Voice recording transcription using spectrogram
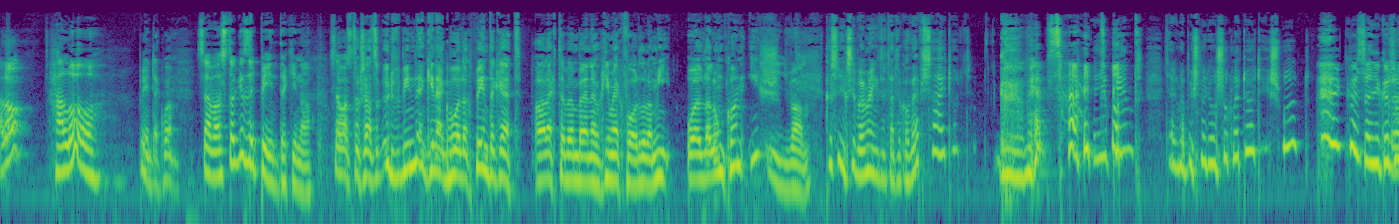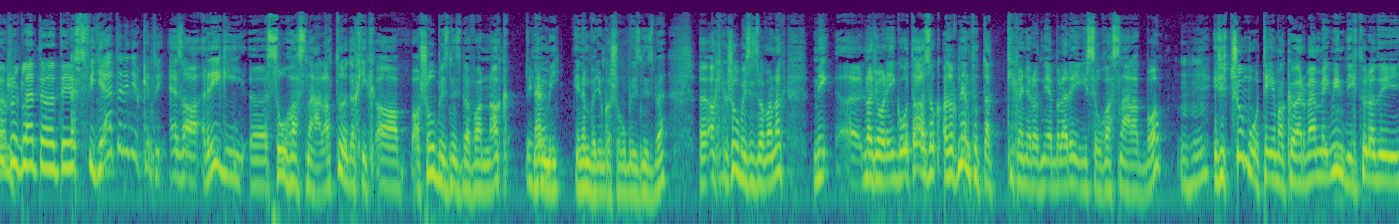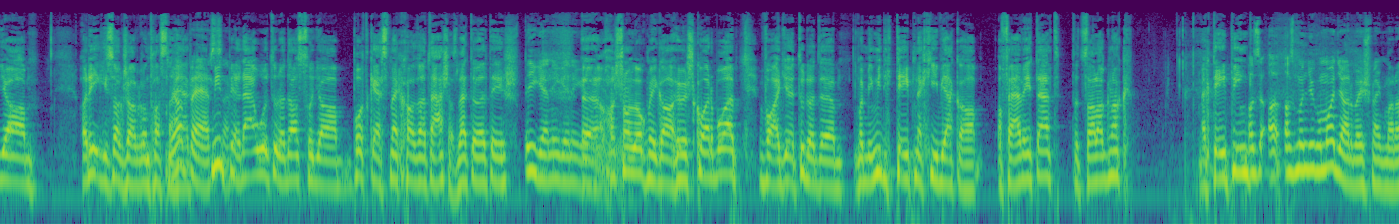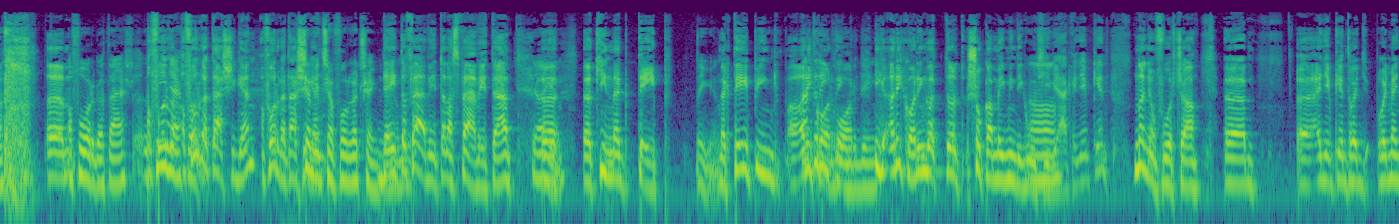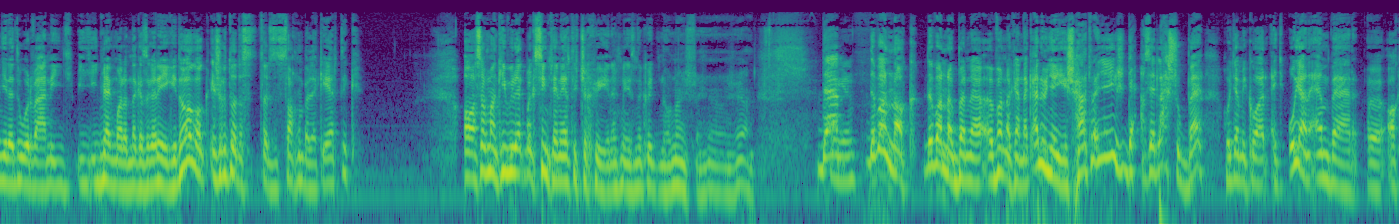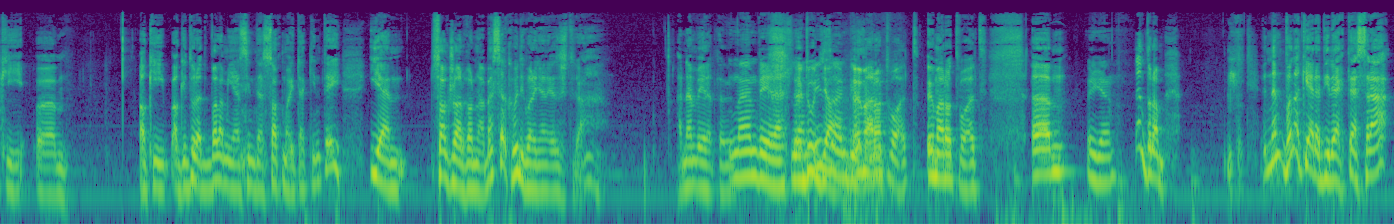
Halló? Halló? Péntek van. Szevasztok, ez egy pénteki nap. Szevasztok, srácok! Üdv mindenkinek, boldog pénteket! A legtöbb embernek, aki megfordul a mi oldalunkon is. Így van. Köszönjük szépen, hogy megnyitottátok a websájtot. Website. Egyébként tegnap is nagyon sok letöltés volt. Köszönjük a sok-sok letöltést. Ezt figyelted egyébként, hogy ez a régi uh, szóhasználat, tudod, akik a, a showbizniszben vannak, Igen. nem mi, mi nem vagyunk a showbizniszben, uh, akik a showbizniszben vannak, még uh, nagyon régóta, azok, azok nem tudtak kikanyarodni ebből a régi szóhasználatból, uh-huh. és egy csomó témakörben még mindig, tudod, így a, a régi szakzsargont használják. Ja, persze. Mint például, tudod, az, hogy a podcast meghallgatás, az letöltés, Igen, igen, igen. Ö, igen. hasonlók még a hőskorból, vagy tudod, hogy még mindig tape-nek hívják a, a felvételt, tudod, szalagnak, meg taping. Az, az mondjuk a magyarban is megmaradt. Öm, A forgatás. a, forga, a forgatás igen, a forgatás igen, Semmit sem forgat senki. de itt a felvétel, az felvétel, Ja, ö, igen. ö, kint meg tape, Igen. meg taping, a Hát recording. recording. Igen, a recordingot sokan még mindig úgy Aha. hívják egyébként. Nagyon furcsa ö, ö, egyébként, hogy, hogy mennyire durván így, így, így megmaradnak ezek a régi dolgok, és akkor tudod, ezt a szakmabelek értik. A szakmán kívülek meg szintén értik, csak hülyének néznek, hogy normális. De, Igen. de, vannak, de vannak benne, vannak ennek előnyei és hátrányai is, de azért lássuk be, hogy amikor egy olyan ember, aki, aki, aki tudod, valamilyen szinten szakmai tekintély, ilyen szakzsargonnal beszél, akkor mindig van egy olyan érzés, hogy ah, hát nem véletlenül. Nem ő véletlen. tudja, bizony, bizony. ő már ott volt. Ő már ott volt. Um, Igen. nem tudom, nem, van, aki erre direkt tesz rá,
